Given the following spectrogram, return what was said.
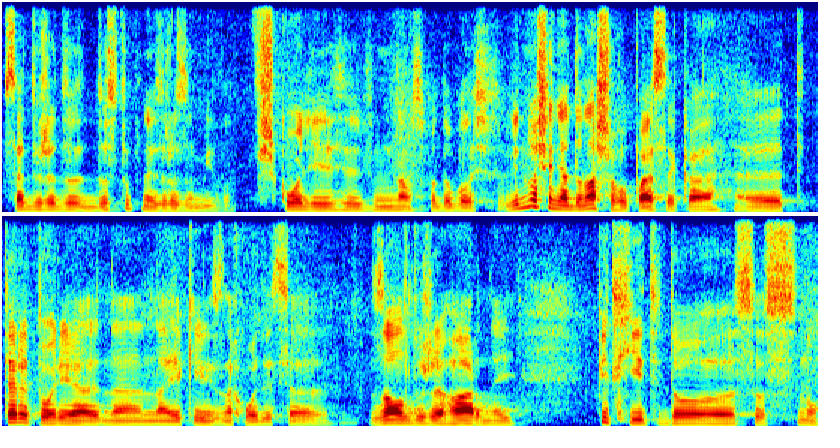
все дуже доступно і зрозуміло. В школі е, нам сподобалось відношення до нашого песика, е, територія, на, на якій він знаходиться, зал дуже гарний підхід до, ну,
